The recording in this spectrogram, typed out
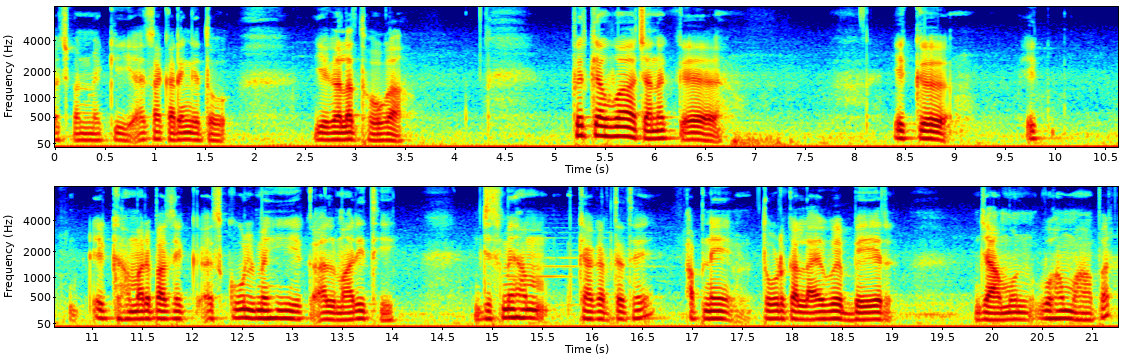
बचपन में कि ऐसा करेंगे तो ये गलत होगा। फिर क्या हुआ अचानक एक एक एक हमारे पास एक स्कूल में ही एक अलमारी थी, जिसमें हम क्या करते थे, अपने तोड़ कर लाए हुए बेर, जामुन, वो हम वहाँ पर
